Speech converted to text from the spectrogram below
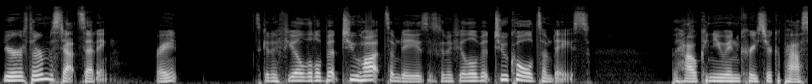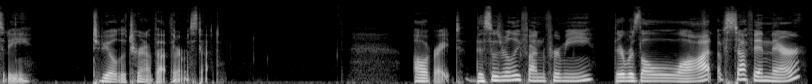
your thermostat setting, right? It's going to feel a little bit too hot some days. It's going to feel a little bit too cold some days. But how can you increase your capacity to be able to turn up that thermostat? All right, this was really fun for me. There was a lot of stuff in there.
